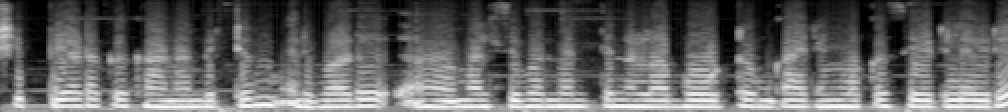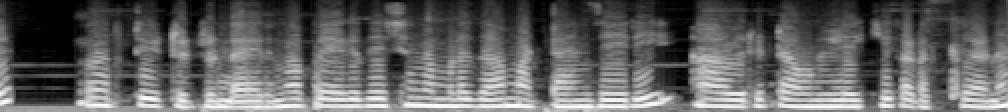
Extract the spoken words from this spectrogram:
ഷിപ്പ് യാർഡൊക്കെ കാണാൻ പറ്റും. ഒരുപാട് മത്സ്യബന്ധനത്തിനുള്ള ബോട്ടും കാര്യങ്ങളൊക്കെ സൈഡിൽ അവർ നിർത്തിയിട്ടിട്ടുണ്ടായിരുന്നു. അപ്പൊ ഏകദേശം നമ്മൾ ഇതാ മട്ടാഞ്ചേരി ആ ഒരു ടൗണിലേക്ക് കടക്കുകയാണ്.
